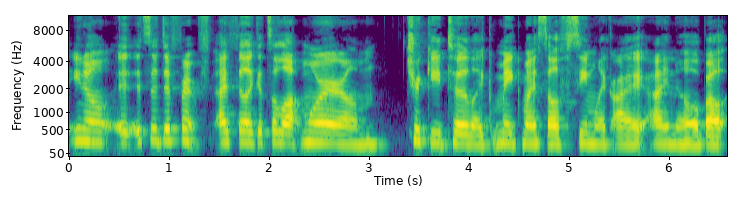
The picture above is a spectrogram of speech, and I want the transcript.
you know it, it's a different i feel like it's a lot more um tricky to like make myself seem like i i know about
